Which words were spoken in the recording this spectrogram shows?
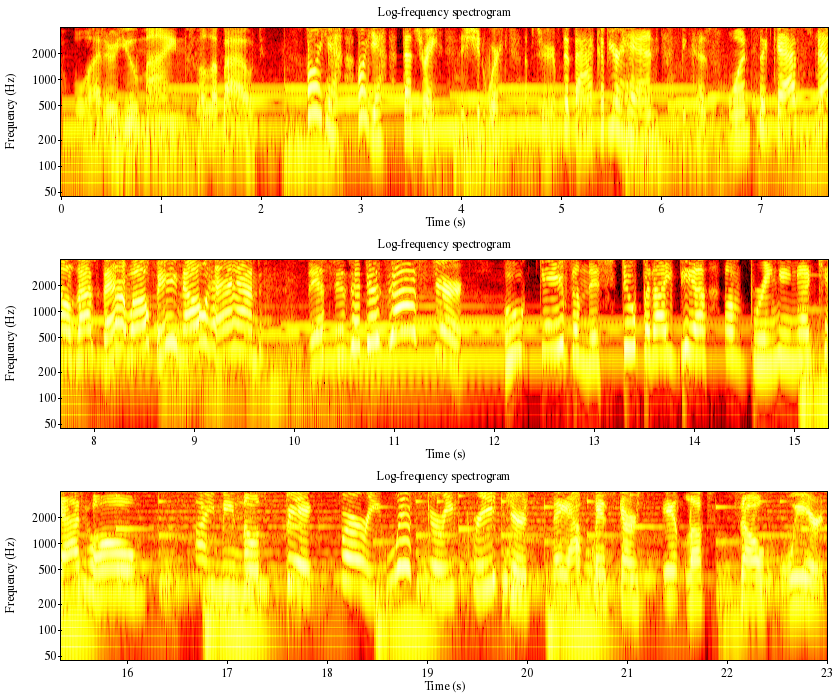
what are you mindful about? Oh yeah, oh yeah, that's right. This should work. Observe the back of your hand because once the cat smells us, there will be no hand. This is a disaster. Who gave them this stupid idea of bringing a cat home? I mean, those big, furry, whiskery creatures. They have whiskers. It looks so weird.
